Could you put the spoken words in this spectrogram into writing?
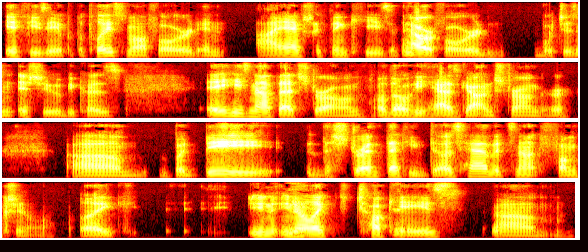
if he's able to play small forward. And I actually think he's a power forward which is an issue because a he's not that strong, although he has gotten stronger. Um, but b the strength that he does have, it's not functional. Like you, you know, like Chuck Hayes. Um,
